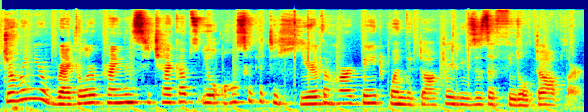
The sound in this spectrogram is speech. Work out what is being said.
During your regular pregnancy checkups, you'll also get to hear the heartbeat when the doctor uses a fetal Doppler.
